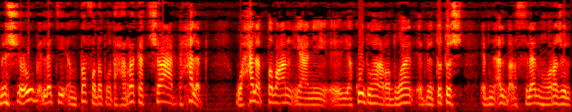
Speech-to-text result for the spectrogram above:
من الشعوب التي انتفضت وتحركت شعب حلب وحلب طبعا يعني يقودها رضوان ابن توتش ابن قلب أرسلان وهو رجل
